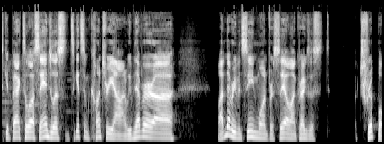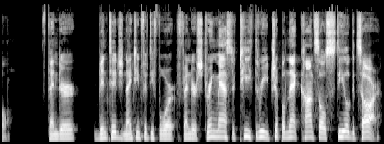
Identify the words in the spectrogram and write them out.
Let's get back to Los Angeles. Let's get some country on. We've never, uh, well, I've never even seen one for sale on Craigslist. A triple Fender vintage 1954 Fender Stringmaster T3 triple neck console steel guitar.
